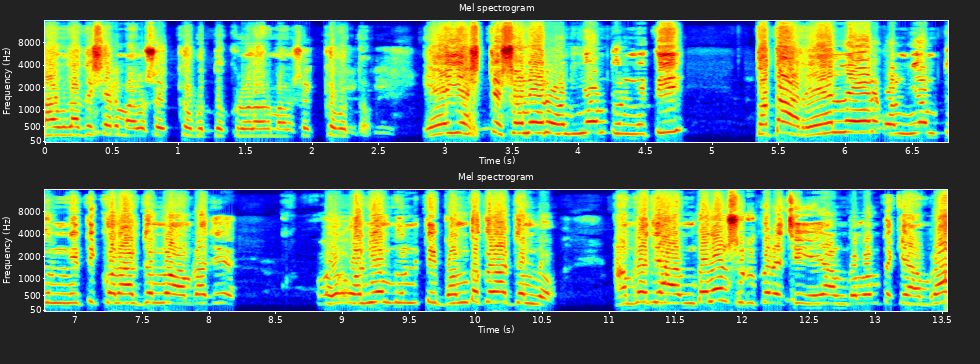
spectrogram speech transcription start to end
বাংলাদেশের মানুষ ঐক্যবদ্ধ, খুলনার মানুষ ঐক্যবদ্ধ। এই স্টেশনের অনিয়ম দুর্নীতি তথা রেলের অনিয়ম দুর্নীতি করার জন্য আমরা যে, অনিয়ম দুর্নীতি বন্ধ করার জন্য আমরা যে আন্দোলন শুরু করেছি, এই আন্দোলন থেকে আমরা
